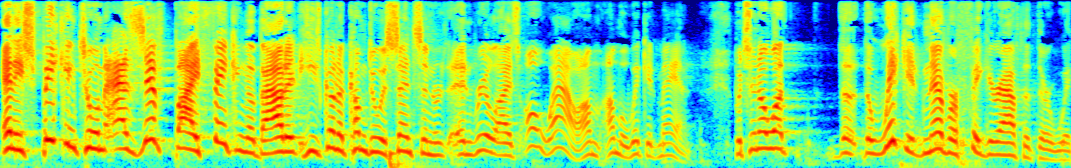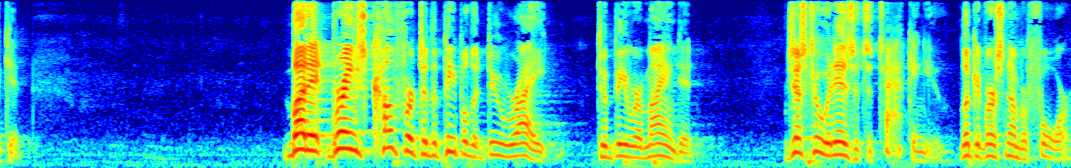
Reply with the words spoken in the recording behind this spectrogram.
And he's speaking to him as if by thinking about it, he's going to come to a sense and, and realize, oh, wow, I'm, I'm a wicked man. But you know what? The, the wicked never figure out that they're wicked. But it brings comfort to the people that do right to be reminded just who it is that's attacking you. Look at verse number four.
